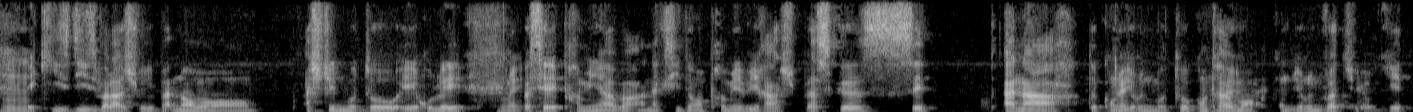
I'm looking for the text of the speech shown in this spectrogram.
mhm. et qui se disent voilà, je vais maintenant acheter une moto et rouler. Bah, c'est les premiers à avoir un accident au premier virage parce que c'est un art de conduire une moto, contrairement à conduire une voiture qui est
